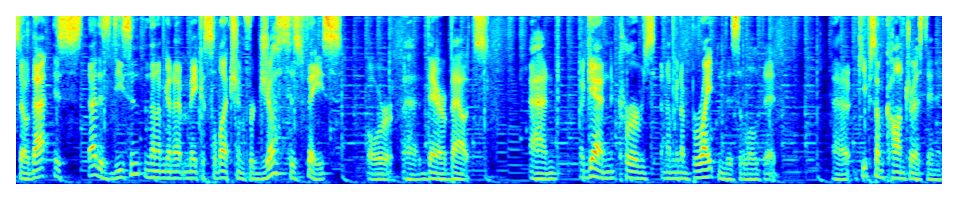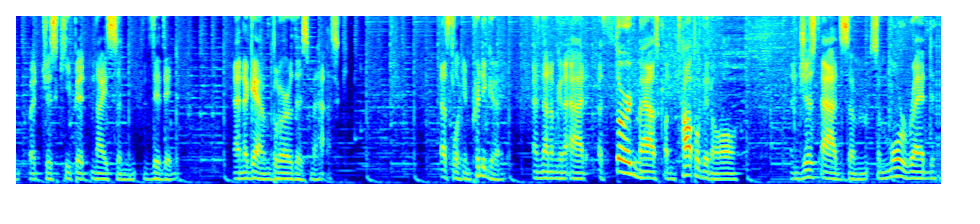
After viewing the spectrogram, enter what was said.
So that is that is decent, and then I'm gonna make a selection for just his face or uh, thereabouts. And again, curves, and I'm gonna brighten this a little bit. Uh, keep some contrast in it, but just keep it nice and vivid. And again, blur this mask. That's looking pretty good. And then I'm gonna add a third mask on top of it all, and just add some some more red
